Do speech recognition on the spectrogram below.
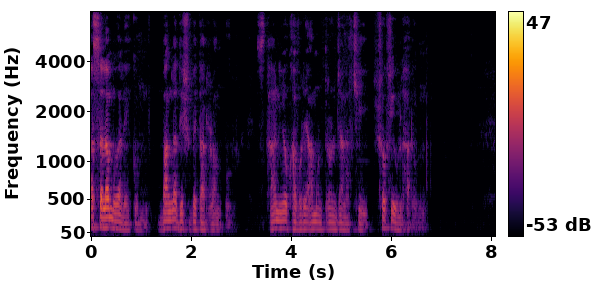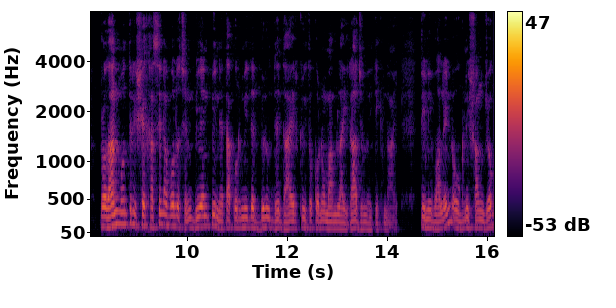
আসসালামু আলাইকুম, বাংলাদেশ বেতার রংপুর। স্থানীয় খবরে আমন্ত্রণ জানাচ্ছি শফিউল হারুন। প্রধানমন্ত্রী শেখ হাসিনা বলেছেন, বিএনপি নেতাকর্মীদের বিরুদ্ধে দায়েরকৃত কোনো মামলাই রাজনৈতিক নয়। তিনি বলেন, অগ্নিসংযোগ,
